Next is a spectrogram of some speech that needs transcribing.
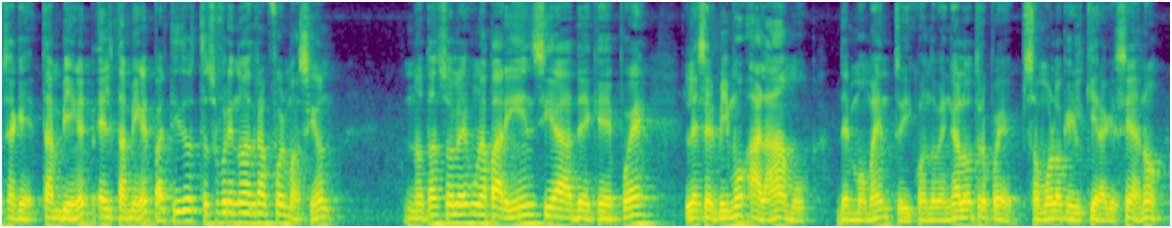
O sea que también el, el- también el partido está sufriendo una transformación. No tan solo es una apariencia de que pues le servimos al amo del momento y cuando venga el otro pues somos lo que él quiera que sea, no.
